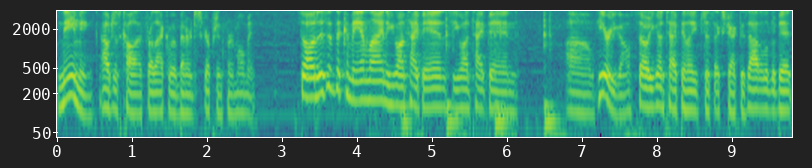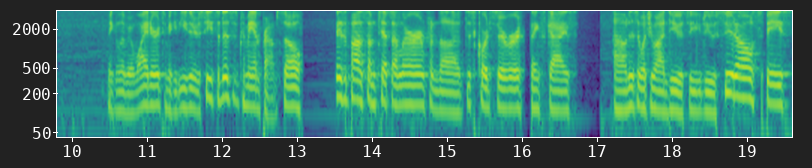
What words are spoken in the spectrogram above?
naming, I'll just call it for lack of a better description for a moment. So this is the command line you want to type in. So you want to type in, um, here you go. So you're going to type in, me just extract this out a little bit. make it a little bit wider to make it easier to see. So this is command prompt. So based upon some tips I learned from the Discord server, thanks guys. Uh, this is what you want to do. So you do sudo space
